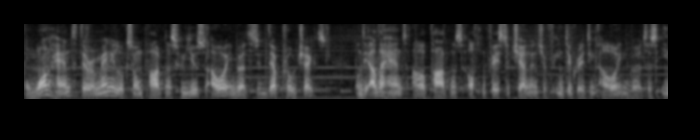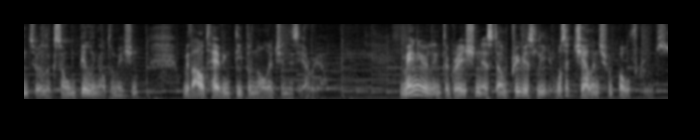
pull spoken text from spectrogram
On one hand, there are many Loxone partners who use our inverters in their projects. On the other hand, our partners often face the challenge of integrating our inverters into a Loxone building automation without having deeper knowledge in this area. Manual integration, as done previously, was a challenge for both groups.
